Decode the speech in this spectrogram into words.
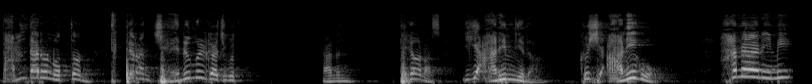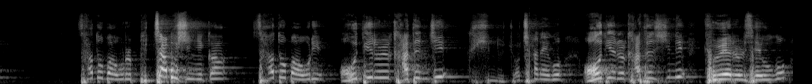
남다른 어떤 특별한 재능을 가지고 나는 태어났어. 이게 아닙니다. 그것이 아니고 하나님이 사도 바울을 붙잡으시니까 사도 바울이 어디를 가든지 귀신도 쫓아내고 어디를 가든지 교회를 세우고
